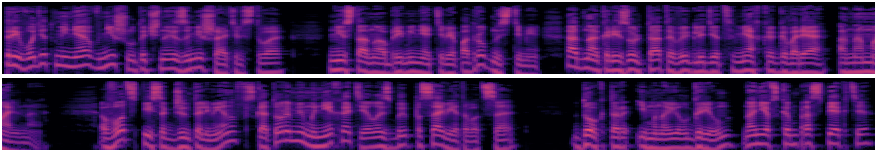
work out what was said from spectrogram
приводит меня в нешуточное замешательство. Не стану обременять тебя подробностями, однако результаты выглядят, мягко говоря, аномально. Вот список джентльменов, с которыми мне хотелось бы посоветоваться доктор Иммануил Грюн на Невском проспекте,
